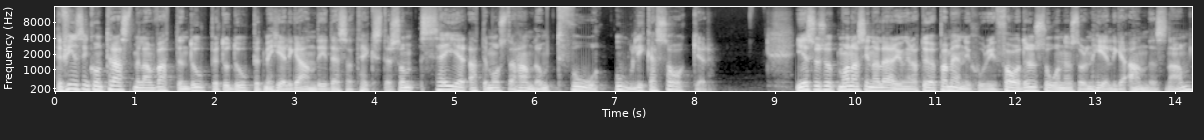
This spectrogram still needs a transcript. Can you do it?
Det finns en kontrast mellan vattendopet och dopet med helig ande i dessa texter som säger att det måste handla om två olika saker. Jesus uppmanar sina lärjungar att döpa människor i Faderns, Sonens och den heliga Andens namn.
